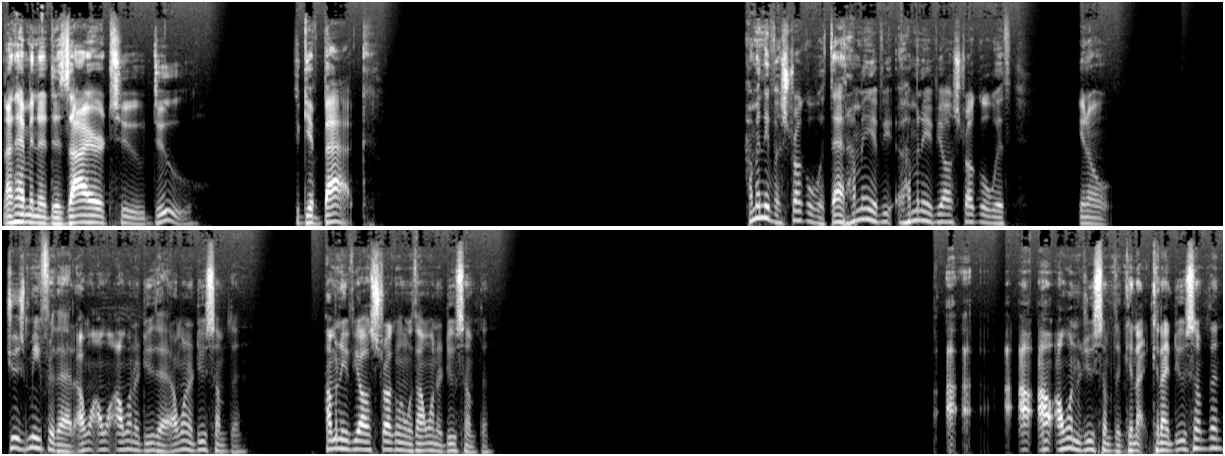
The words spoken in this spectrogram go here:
not having a desire to do to give back. How many of us struggle with that? How many of you? How many of y'all struggle with, you know, choose me for that? I want. I want to do that. I want to do something. How many of y'all struggling with? I want to do something. I I, I, I want to do something. Can I can I do something?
